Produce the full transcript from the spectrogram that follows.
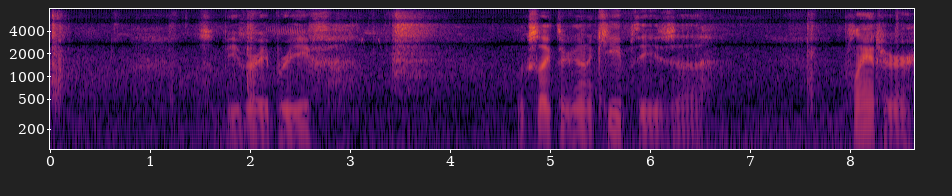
This will be very brief. Looks like they're going to keep these uh, planter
